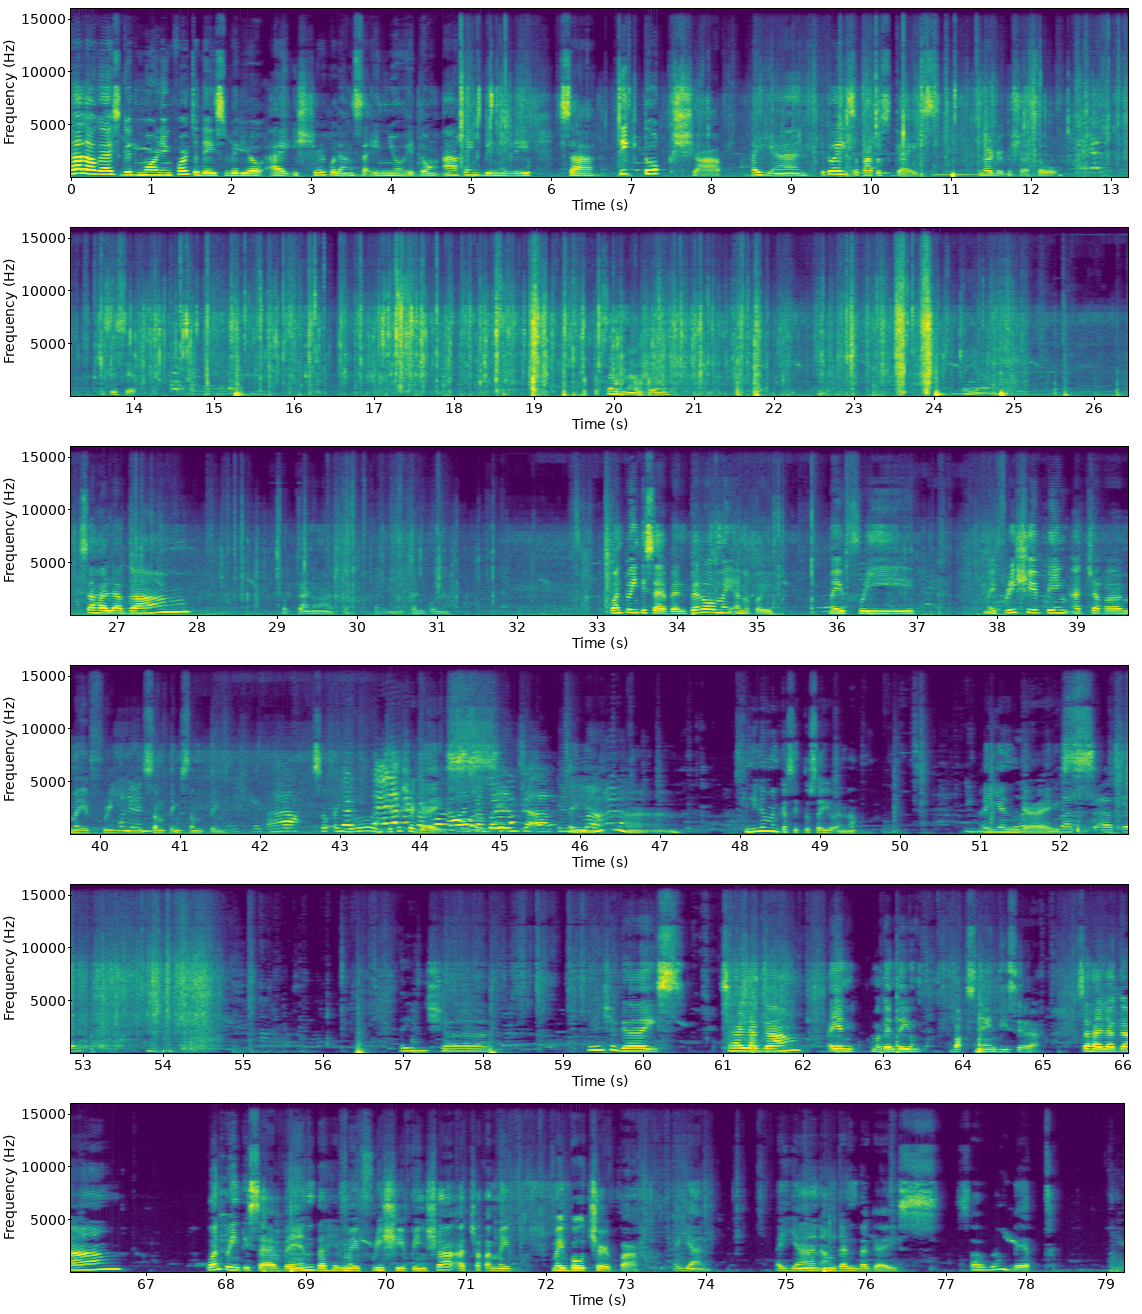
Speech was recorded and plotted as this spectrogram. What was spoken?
Hello guys! Good morning! For today's video ay i-share ko lang sa inyo itong aking binili sa TikTok shop. Ayan. Ito ay sapatos guys. In-order ko siya. So, this is it. Buksan na natin. Ayan. Sa halagang Magkano nga ito? Kalimutan ko na. 127. Pero may ano to eh. May free may free shipping at saka may free something something. So, ayun. Ito siya guys. sabayan sa akin. Ayan. Hindi naman kasi to sa'yo anak. Ayan guys. Sa. Ayan siya. Ayan siya, guys. Sa halagang, ayan, maganda yung box niya, hindi sira. Sa halagang 127 dahil may free shipping siya at saka may may voucher pa. Ayan. Ayan, ang ganda, guys. Sobrang bet.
